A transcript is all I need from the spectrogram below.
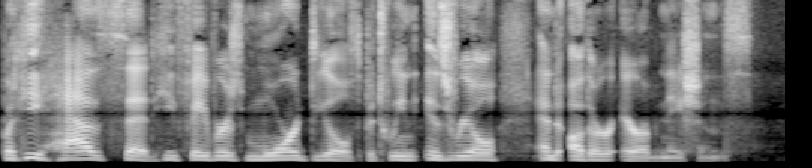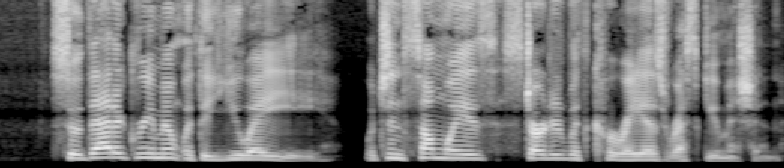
but he has said he favors more deals between Israel and other Arab nations. So that agreement with the UAE, which in some ways started with Correa's rescue mission,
